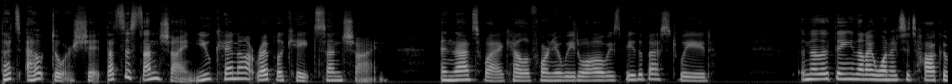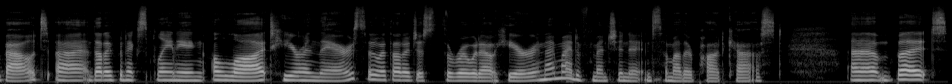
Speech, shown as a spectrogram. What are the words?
That's outdoor shit. That's the sunshine. You cannot replicate sunshine. And that's why California weed will always be the best weed. Another thing that I wanted to talk about uh, that I've been explaining a lot here and there, so I thought I'd just throw it out here, and I might have mentioned it in some other podcast. Um, but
